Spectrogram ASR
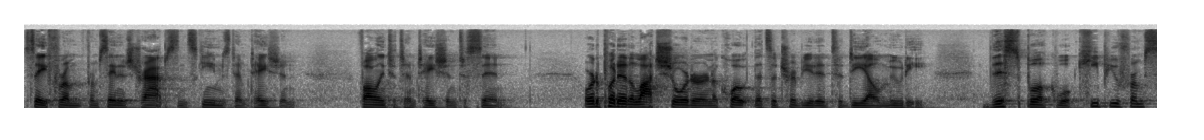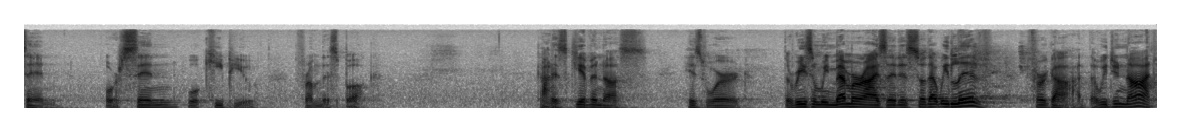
Safe from, from Satan's traps and schemes, temptation, falling to temptation to sin. Or to put it a lot shorter in a quote that's attributed to D.L. Moody this book will keep you from sin, or sin will keep you from this book. God has given us His Word. The reason we memorize it is so that we live for God, that we do not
